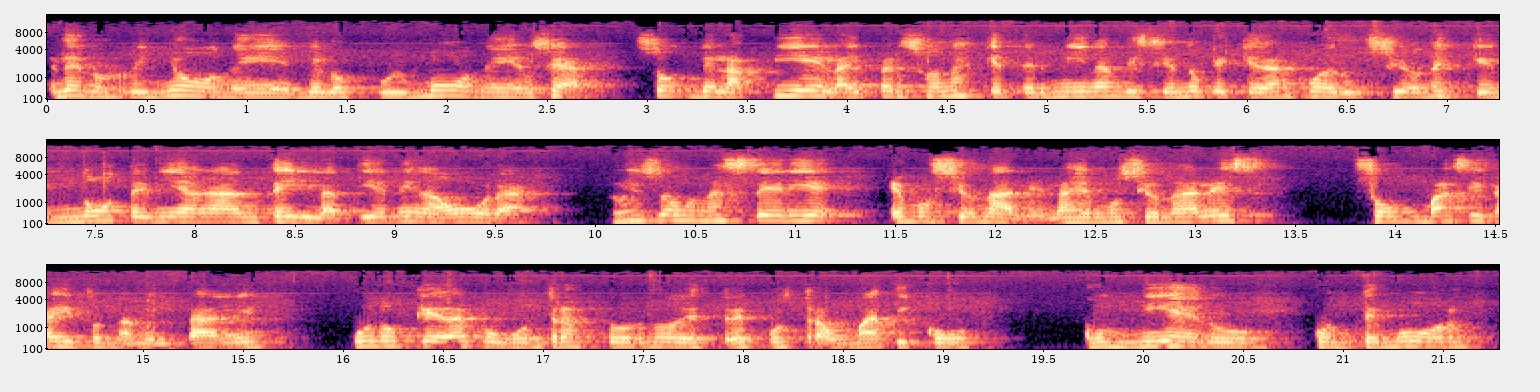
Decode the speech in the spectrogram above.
de los riñones, de los pulmones, o sea, de la piel. Hay personas que terminan diciendo que quedan con erupciones que no tenían antes y la tienen ahora. Entonces son una serie emocionales. Las emocionales son básicas y fundamentales. Uno queda con un trastorno de estrés postraumático, con miedo, con temor,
